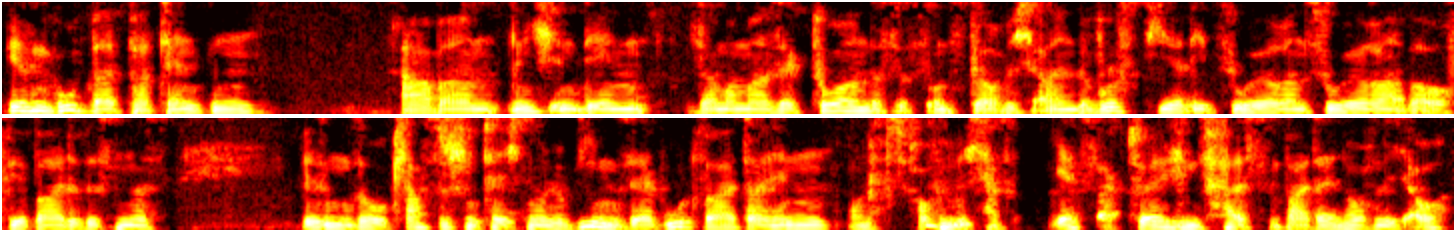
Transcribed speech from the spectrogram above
Wir sind gut bei Patenten, aber nicht in den, sagen wir mal, Sektoren. Das ist uns, glaube ich, allen bewusst hier, die Zuhörerinnen und Zuhörer, aber auch wir beide wissen es. Wir sind so klassischen Technologien sehr gut weiterhin und hoffentlich, also jetzt aktuell jedenfalls und weiterhin hoffentlich auch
